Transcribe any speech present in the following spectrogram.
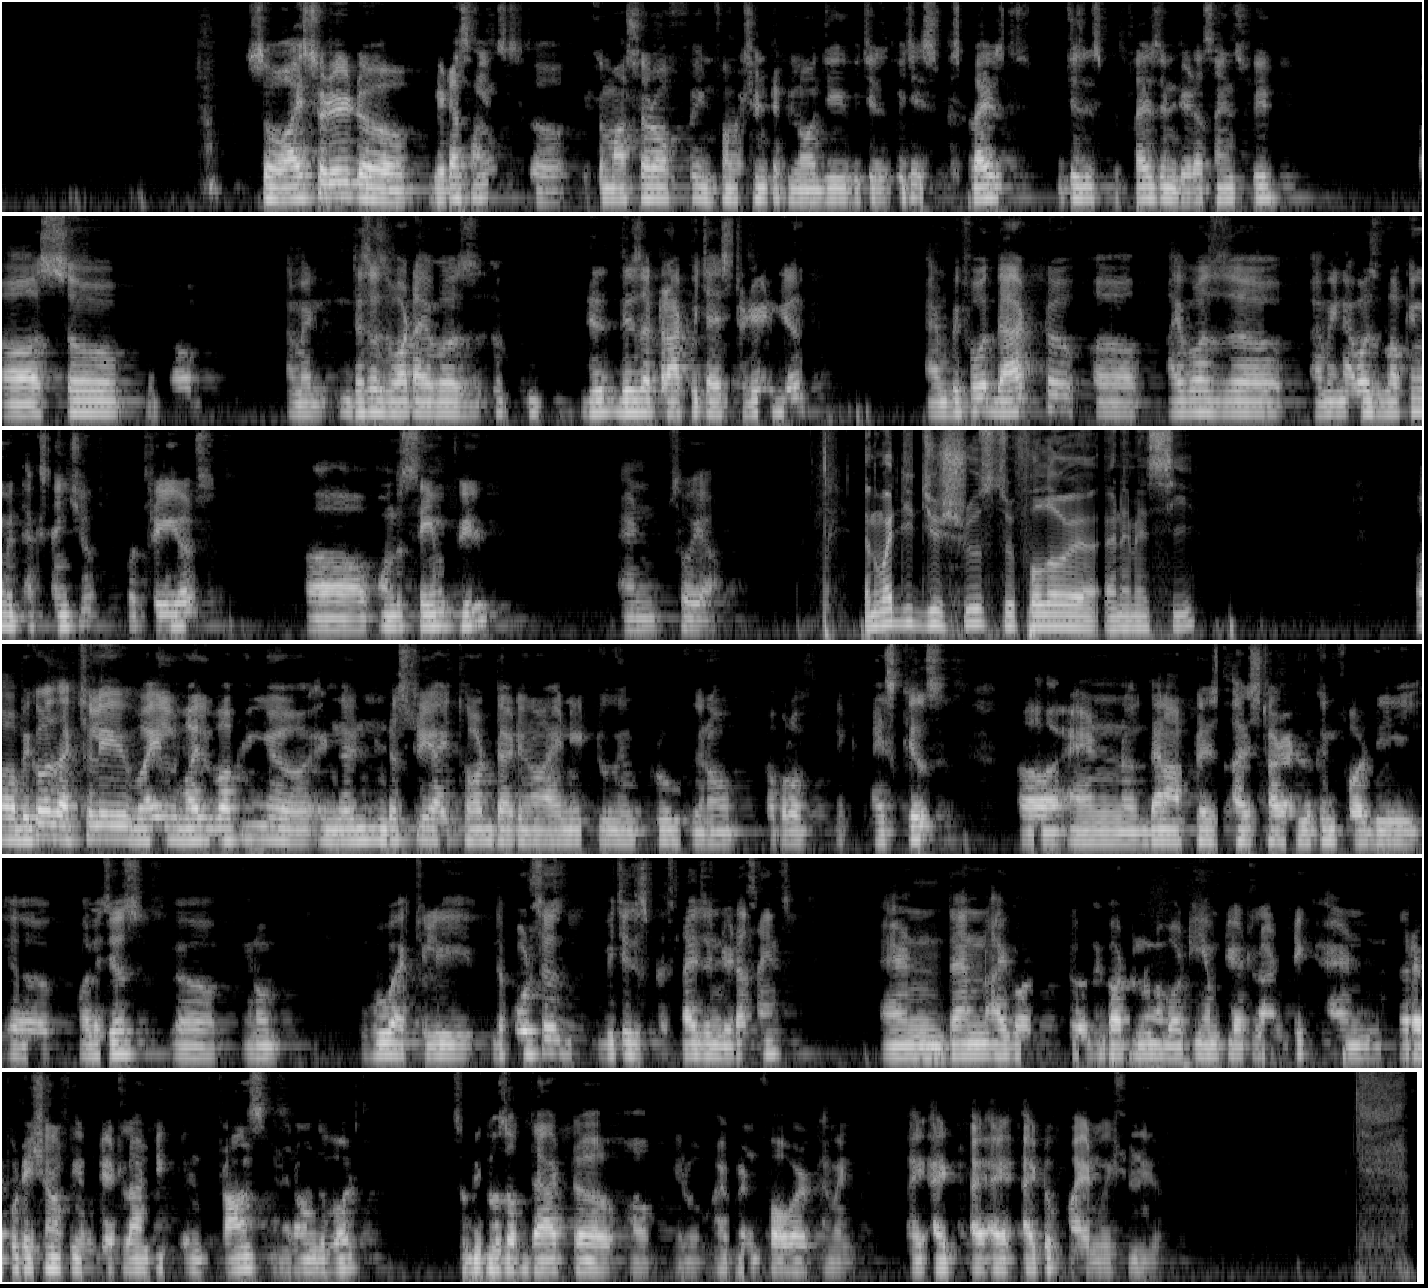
So I studied uh, data science. Uh, it's a master of information technology, which is which is specialized which is specialized in data science field. Uh, so uh, I mean, this is what I was. This, this, is a track which I studied here, and before that, I was. I mean, I was working with Accenture for three years on the same field, and so yeah. And why did you choose to follow an MSc? Uh, because actually, while while working uh, in the industry, I thought that you know I need to improve you know a couple of like, my skills, uh, and then after I started looking for the uh, colleges, uh, you know, who actually the courses which is specialized in data science, and then I got to, I got to know about IMT Atlantic and the reputation of IMT Atlantic in France and around the world. So because of that, uh, you know, I went forward. I mean, I I, I, I took my admission here.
